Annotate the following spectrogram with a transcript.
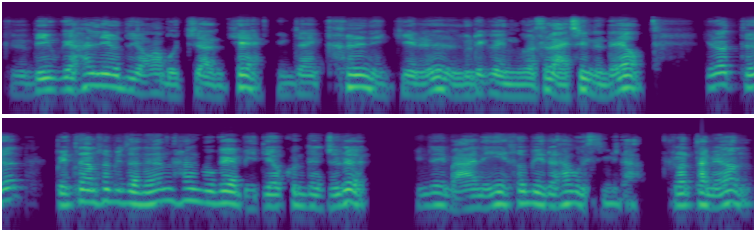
그 미국의 할리우드 영화 못지않게 굉장히 큰 인기를 누리고 있는 것을 알 수 있는데요. 이렇듯 베트남 소비자는 한국의 미디어 콘텐츠를 굉장히 많이 소비를 하고 있습니다. 그렇다면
